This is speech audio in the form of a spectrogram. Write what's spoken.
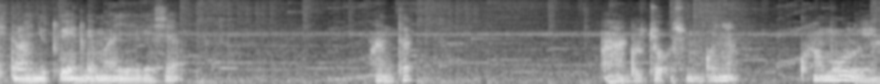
Kita lanjut ke endgame aja ya guys ya. Mantap. Aduh cok semuanya kurang mulu ya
